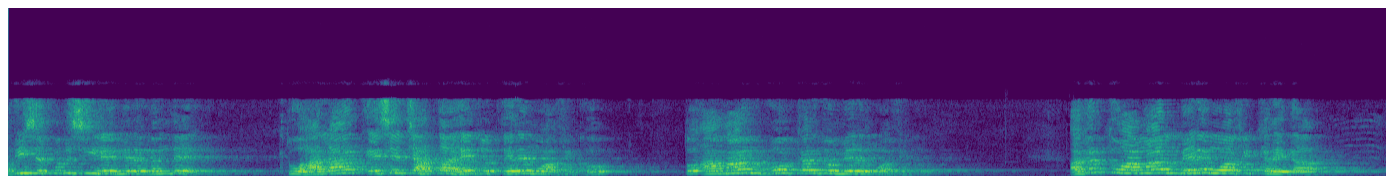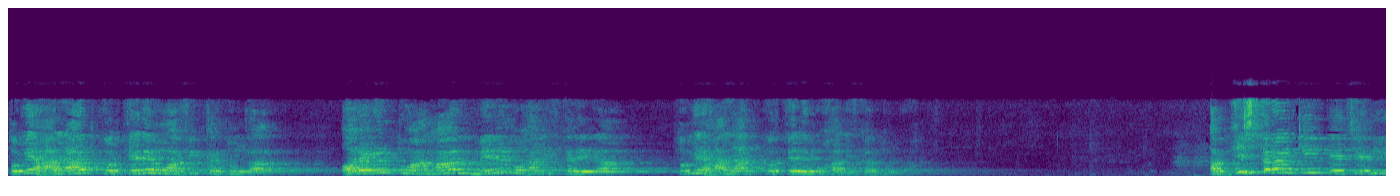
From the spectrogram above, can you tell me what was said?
حدیث قدسی ہے، میرے بندے، تو حالات ایسے چاہتا ہے جو تیرے موافق ہو، تو امان وہ کر جو میرے موافق ہو۔ اگر تو امان میرے موافق کرے گا، تو میں حالات کو تیرے موافق کر دوں گا اور اگر تو اعمال میرے مخالف کرے گا، تو میں حالات کو تیرے مخالف کر دوں گا۔ اب جس طرح کی بے چینی،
